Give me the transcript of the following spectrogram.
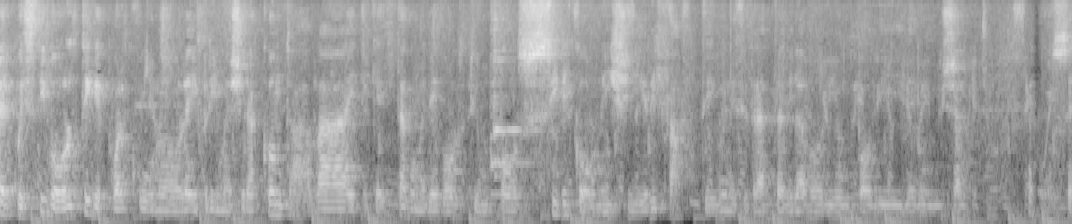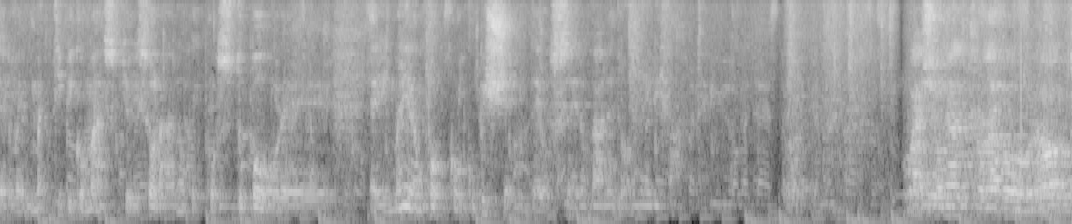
per questi volti che qualcuno, lei prima ci raccontava, etichetta come dei volti un po' siliconici, rifatti, quindi si tratta di lavori un po' di denuncia. Osserva il tipico maschio isolano che con stupore e in maniera un po' concupiscente osserva le donne rifatte. Qua c'è un altro lavoro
